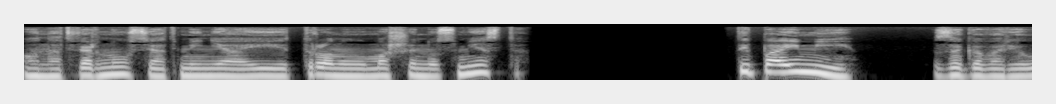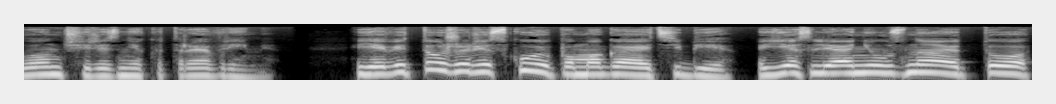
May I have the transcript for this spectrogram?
он отвернулся от меня и тронул машину с места. «Ты пойми», — заговорил он через некоторое время, «я ведь тоже рискую, помогая тебе. Если они узнают, то...»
